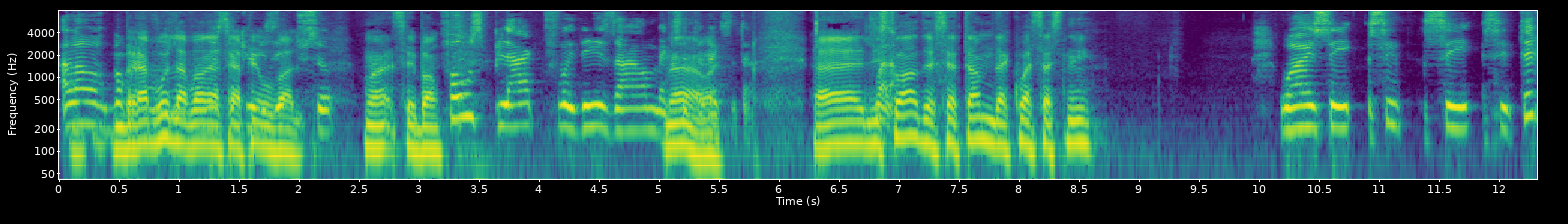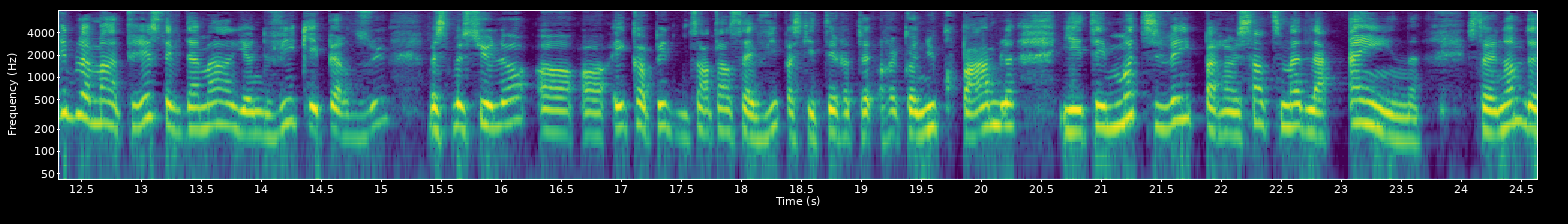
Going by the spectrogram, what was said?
alors, bon, Bravo de l'avoir attrapé au vol. ça. Ouais, c'est bon. Fausse plaque, faut des armes, etc., Ah, ouais. etc. Euh, L'histoire de cet homme d'Aquasasné. Ouais, c'est c'est c'est c'est terriblement triste. Évidemment, il y a une vie qui est perdue. Mais ce monsieur-là a, a écopé d'une sentence à vie parce qu'il était re- reconnu coupable. Il été motivé par un sentiment de la haine. C'est un homme de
